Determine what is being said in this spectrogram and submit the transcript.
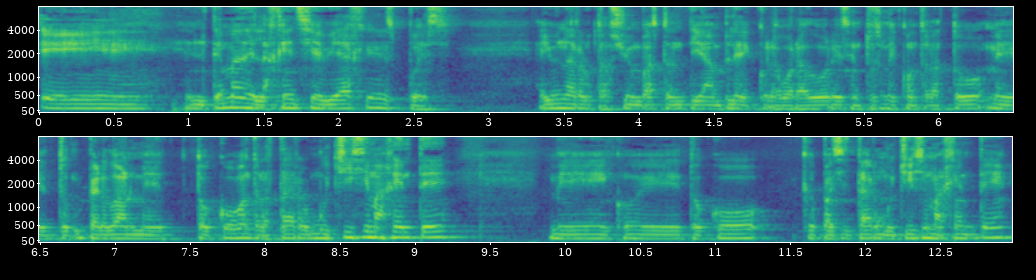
Eh, el tema de la agencia de viajes, pues hay una rotación bastante amplia de colaboradores, entonces me contrató, me perdón, me tocó contratar muchísima gente, me eh, tocó capacitar muchísima gente,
